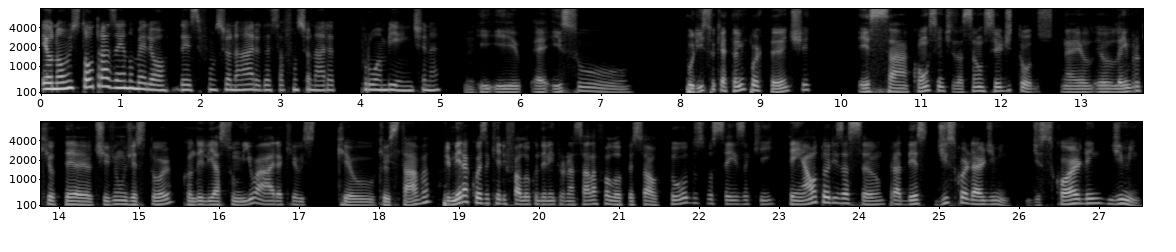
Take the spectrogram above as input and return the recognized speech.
eu não estou trazendo o melhor desse funcionário, dessa funcionária para o ambiente, né? E, e é isso, por isso que é tão importante essa conscientização ser de todos, né? Eu, eu lembro que eu, te, eu, tive um gestor, quando ele assumiu a área que eu, que, eu, que eu estava, a primeira coisa que ele falou quando ele entrou na sala, falou, pessoal, todos vocês aqui têm autorização para discordar de mim. Discordem de mim.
